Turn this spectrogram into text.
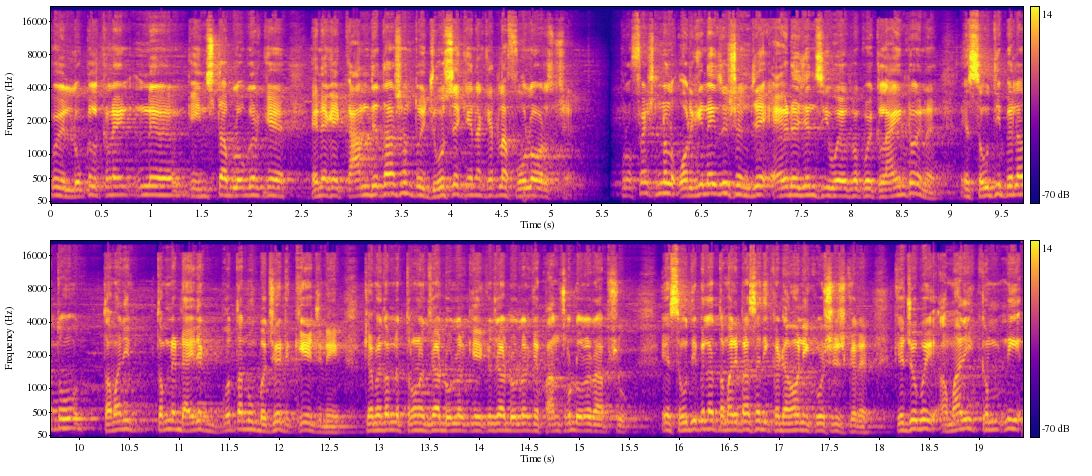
કોઈ લોકલ ક્લાયન્ટને કે ઇન્સ્ટા બ્લોગર કે એને કંઈ કામ દેતા હશે ને, તો એ જોશે કે એના કેટલા ફોલોઅર્સ છે. પ્રોફેશનલ ઓર્ગેનાઇઝેશન જે એડ એજન્સી હોય અથવા કોઈ ક્લાયન્ટ હોય ને, એ સૌથી પહેલાં તો તમારી, તમને ડાયરેક્ટ પોતાનું બજેટ કહે જ નહીં કે અમે તમને ત્રણ હજાર ડોલર કે એક હજાર ડોલર કે પાંચસો ડોલર આપશું. એ સૌથી પહેલાં તમારી પાસેથી કઢાવવાની કોશિશ કરે કે જો ભાઈ અમારી કંપની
